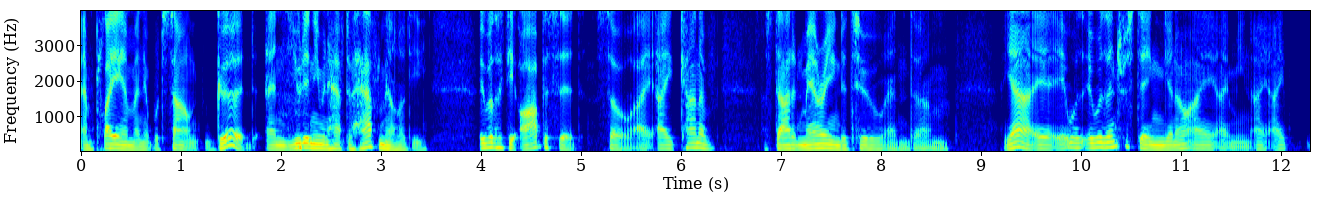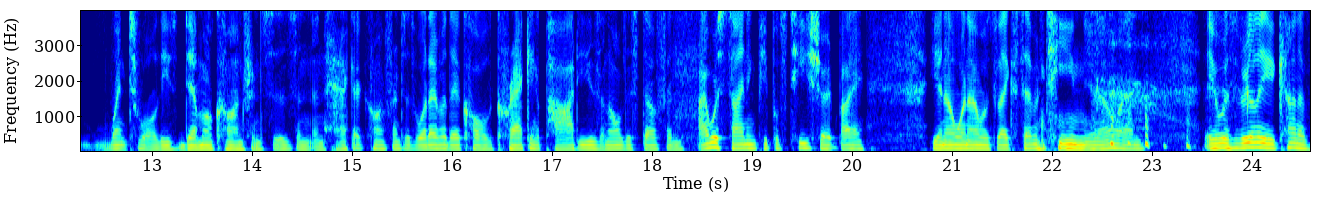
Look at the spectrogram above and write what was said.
and play them, and it would sound good. And you didn't even have to have melody. It was like the opposite. So I, I kind of started marrying the two, and um, yeah, it, it, was it was interesting. You know, I I mean, I, I went to all these demo conferences and, and, hacker conferences, whatever they're called, cracking parties and all this stuff. And I was signing people's T-shirt by, you know, when I was like 17. You know, and it was really kind of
